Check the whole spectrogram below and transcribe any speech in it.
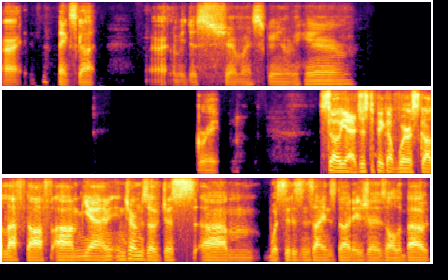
All right, thanks, Scott. All right, let me just share my screen over here. Great. So yeah, just to pick up where Scott left off, um, yeah, in terms of just um, what Citizen CitizenScience.Asia is all about,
